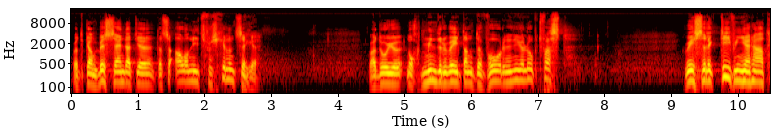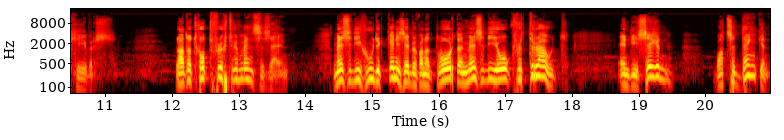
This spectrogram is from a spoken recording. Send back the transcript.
Want het kan best zijn dat, je, dat ze allen iets verschillend zeggen. Waardoor je nog minder weet dan tevoren en je loopt vast. Wees selectief in je raadgevers. Laat het godvruchtige mensen zijn. Mensen die goede kennis hebben van het woord en mensen die je ook vertrouwt. En die zeggen wat ze denken.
